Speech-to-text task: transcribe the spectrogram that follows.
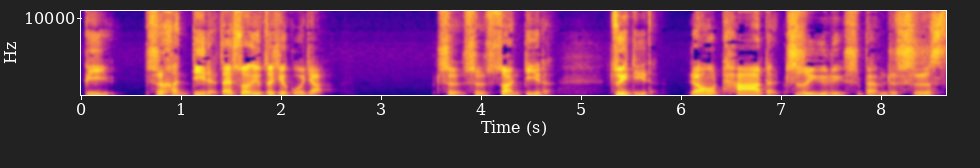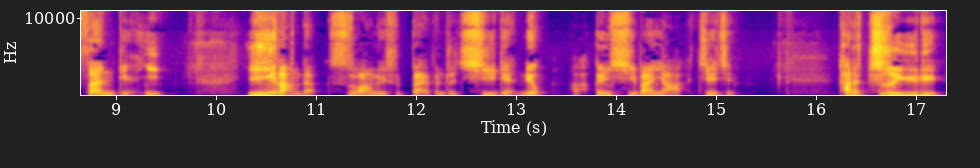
比是很低的，在所有这些国家是是算低的，最低的。然后它的治愈率是百分之十三点一。伊朗的死亡率是百分之七点六啊，跟西班牙接近。它的治愈率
